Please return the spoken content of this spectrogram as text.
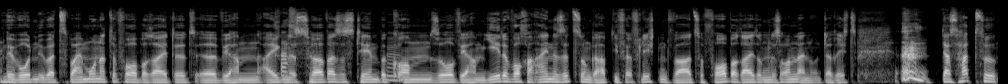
wir wurden über zwei Monate vorbereitet. Äh, wir haben ein eigenes Krass. Serversystem hm. bekommen. Mhm. So, wir haben jede Woche eine Sitzung gehabt, die verpflichtend war zur Vorbereitung des Online-Unterrichts. Das hat zu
